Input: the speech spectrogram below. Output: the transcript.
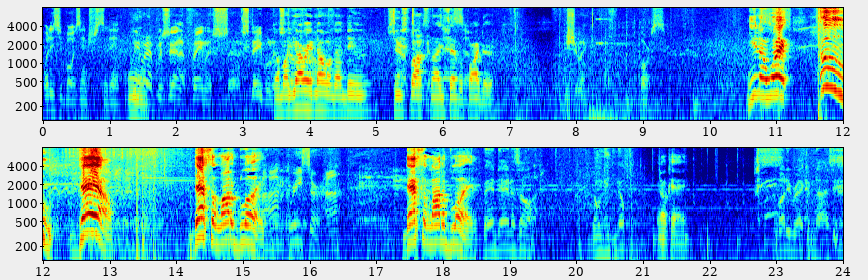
What is you boys interested in? We Mm. represent a famous uh, stable. Come on, you already know what I'm gonna do. Shoot Spox 97 That's, uh, partner. Actually. Of course. You know what? Ooh, damn. That's a lot of blood. Uh-huh. Greaser, huh? That's a lot of blood. Bandana's on. Don't need no. Okay. Buddy recognizes. us.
